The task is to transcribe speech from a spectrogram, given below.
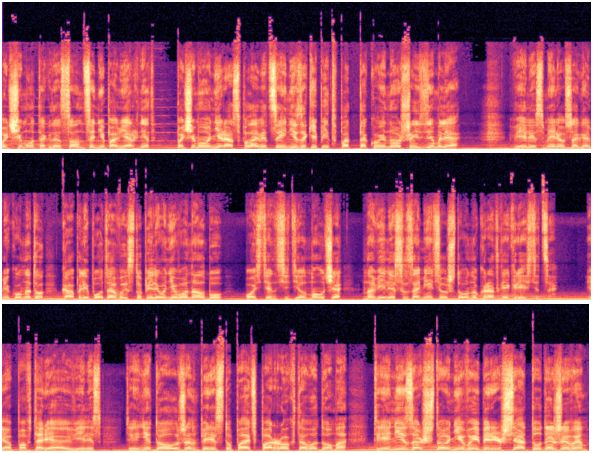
почему тогда солнце не померкнет? Почему не расплавится и не закипит под такой ношей земля? Вилли смерил шагами комнату, капли пота выступили у него на лбу. Остин сидел молча, но Виллис заметил, что он украдкой крестится. «Я повторяю, Виллис, ты не должен переступать порог того дома. Ты ни за что не выберешься оттуда живым».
